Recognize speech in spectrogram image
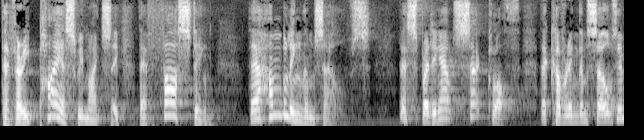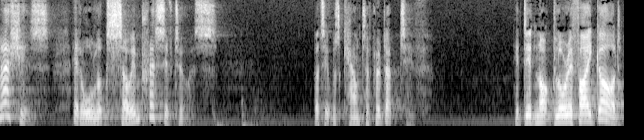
They're very pious, we might say. They're fasting. They're humbling themselves. They're spreading out sackcloth. They're covering themselves in ashes. It all looks so impressive to us. But it was counterproductive. It did not glorify God.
